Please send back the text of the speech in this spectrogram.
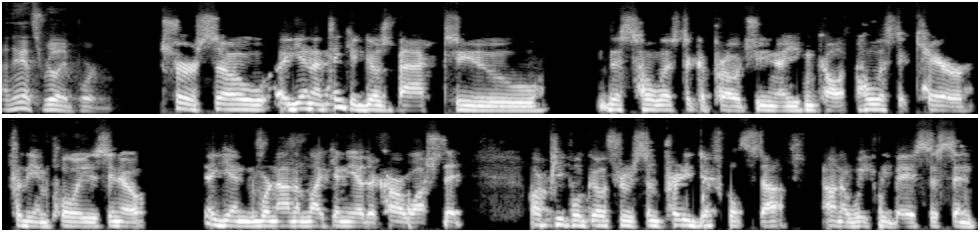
I think that's really important. Sure. So again, I think it goes back to this holistic approach. You know, you can call it holistic care for the employees. You know, again, we're not unlike any other car wash that our people go through some pretty difficult stuff on a weekly basis. And,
